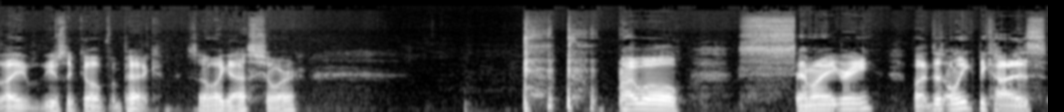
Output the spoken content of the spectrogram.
I usually go up and pick. So I guess sure. I will semi agree, but just only because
